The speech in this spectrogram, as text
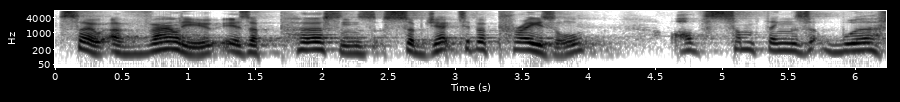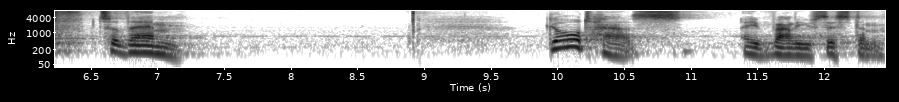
So, a value is a person's subjective appraisal of something's worth to them. God has a value system.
